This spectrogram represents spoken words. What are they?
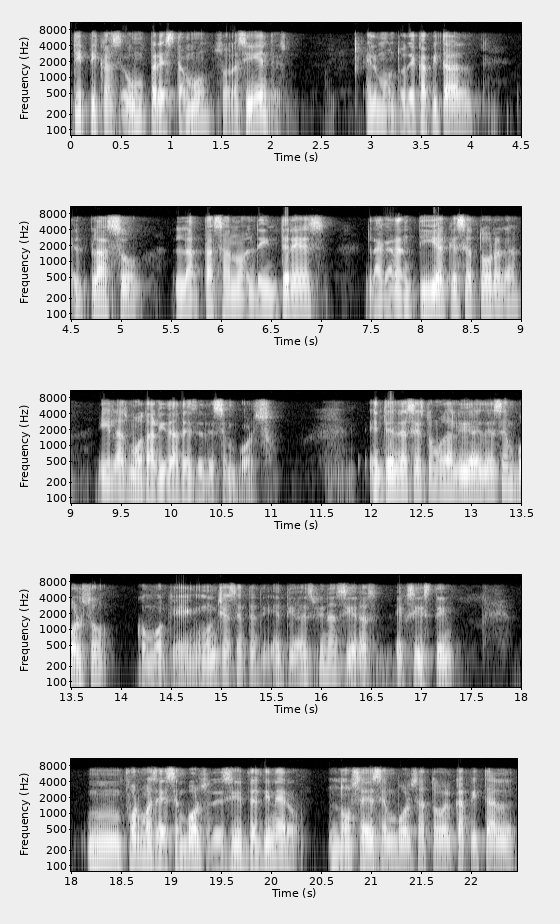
típicas de un préstamo son las siguientes. El monto de capital, el plazo, la tasa anual de interés, la garantía que se otorga y las modalidades de desembolso. Entiendes esto, modalidades de desembolso, como que en muchas entidades financieras existen mm, formas de desembolso, es decir, del dinero. No se desembolsa todo el capital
